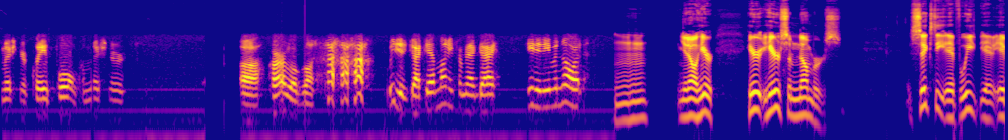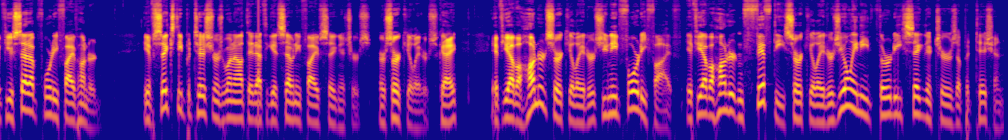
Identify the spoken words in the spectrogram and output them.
Commissioner Claypool and Commissioner uh, Carlo going, ha ha ha, we just got that money from that guy. He didn't even know it. Mm-hmm. You know, here, here, here's some numbers. Sixty. If we, if you set up forty five hundred, if sixty petitioners went out, they'd have to get seventy five signatures or circulators. Okay. If you have 100 circulators, you need 45. If you have 150 circulators, you only need 30 signatures a petition,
